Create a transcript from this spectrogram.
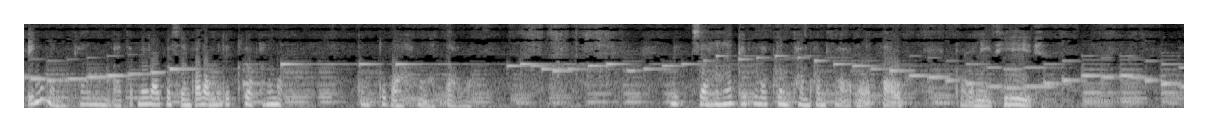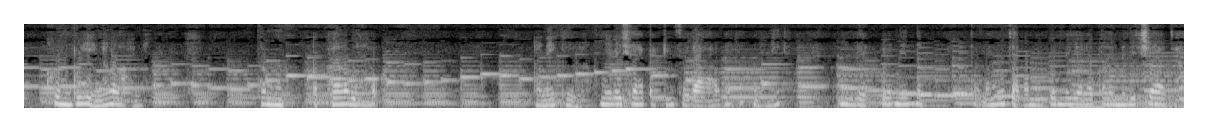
ปิ้งเหมือนกันอาจจะไม่ร้อยเปอร์เซ็นต์เพราะเราไม่ได้เคลือบทั้งหมดทั้งตัวหัวเตานี่จ้าที่เราคนทำความสะอาดหัวเตากรณีที่ คุณผู้หญิงทั้งหลายทำกับข้าวแล้ว อันนี้คือไม่ได้แช่ไปกินโซดาแล้วก็หัวนี้มันเล็กเปื้อนนิดนึงแต่มันเนื่องจากมันเปื้อนไม่เยอะเราก็เลยไม่ได้แช่จ้ะ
